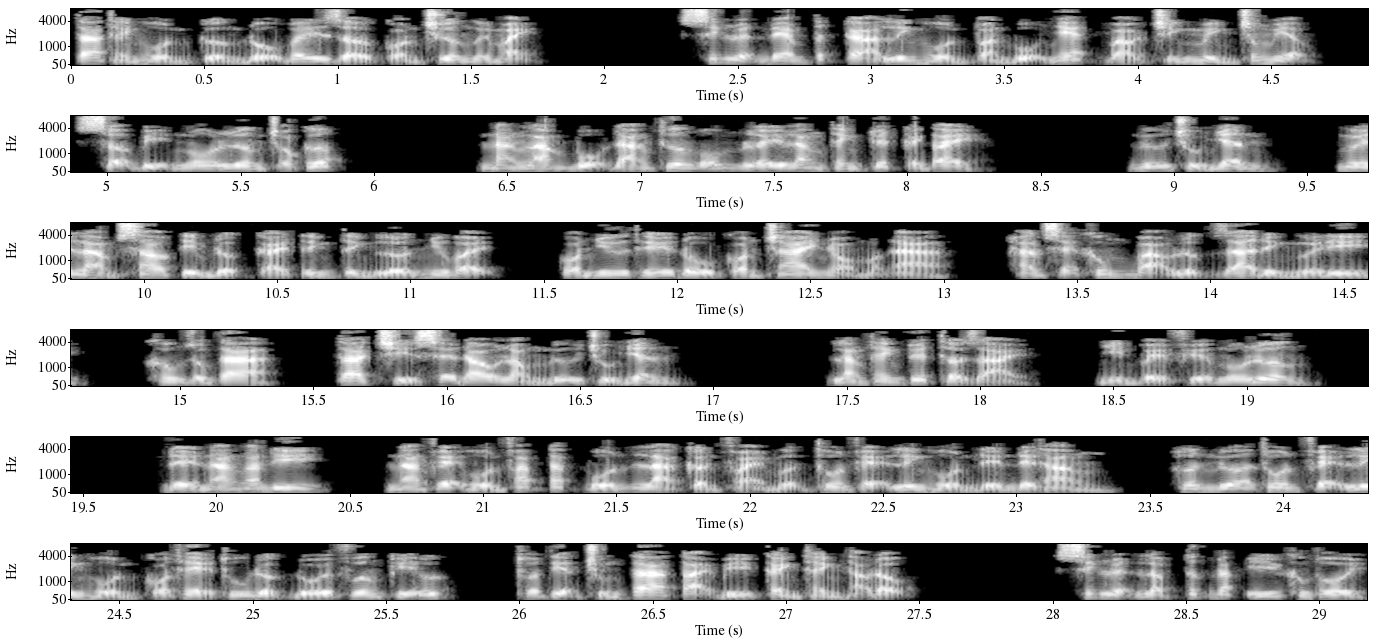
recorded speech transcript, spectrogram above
ta thánh hồn cường độ bây giờ còn chưa ngươi mạnh xích luyện đem tất cả linh hồn toàn bộ nhét vào chính mình trong miệng, sợ bị ngô lương cho cướp. Nàng làm bộ đáng thương ôm lấy lăng thanh tuyết cánh tay. Nữ chủ nhân, ngươi làm sao tìm được cái tính tình lớn như vậy? Còn như thế đồ con trai nhỏ mọn à hắn sẽ không bạo lực gia đình ngươi đi, không giống ta ta chỉ sẽ đau lòng nữ chủ nhân. Lăng thanh tuyết thở dài, nhìn về phía ngô lương. Để nàng ăn đi, nàng vệ hồn pháp tắc vốn là cần phải mượn thôn vệ linh hồn đến để thăng, hơn nữa thôn vệ linh hồn có thể thu được đối phương ký ức, thuận tiện chúng ta tại bí cảnh thành thạo động. Xích luyện lập tức đắc ý không thôi,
